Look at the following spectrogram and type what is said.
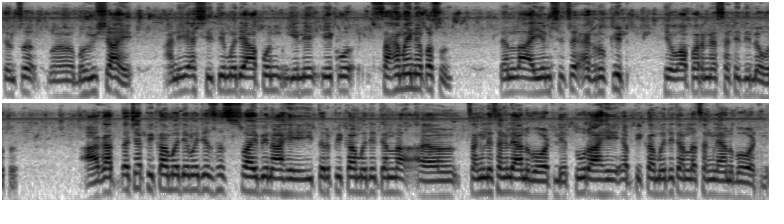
त्यांचं भविष्य आहे. आणि या शेतीमध्ये आपण गेले एक व सहा महिन्यापासून त्यांना आय एम सीचं ॲग्रोकिट हे वापरण्यासाठी दिलं होतं. आगाताच्या पिकामध्ये म्हणजे जसं सोयाबीन आहे इतर पिकामध्ये त्यांना चांगले चांगले अनुभव वाटले. तूर आहे या पिकामध्ये त्यांना चांगले अनुभव वाटले.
